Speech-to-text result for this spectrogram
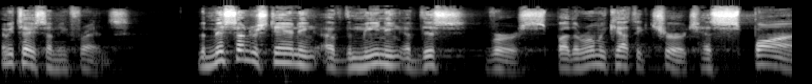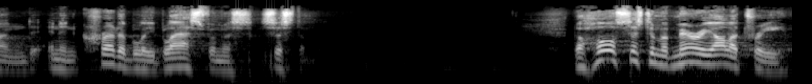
Let me tell you something, friends. The misunderstanding of the meaning of this verse by the Roman Catholic Church has spawned an incredibly blasphemous system. The whole system of Mariolatry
